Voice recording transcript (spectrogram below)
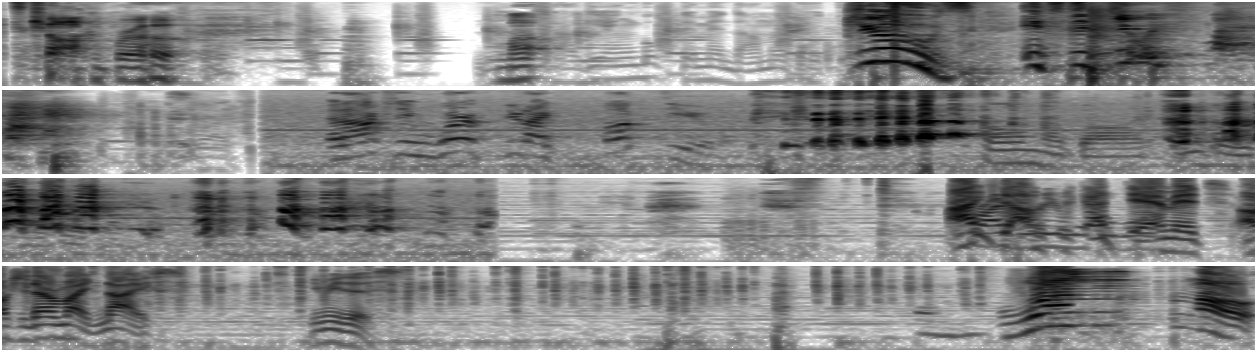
It's cock, bro. Ma Jews! It's the Jewish! It actually worked, dude. I fucked you. Oh my god. I Primary doubt it. God damn it. Actually, never mind. Nice. Give me this. Wow!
